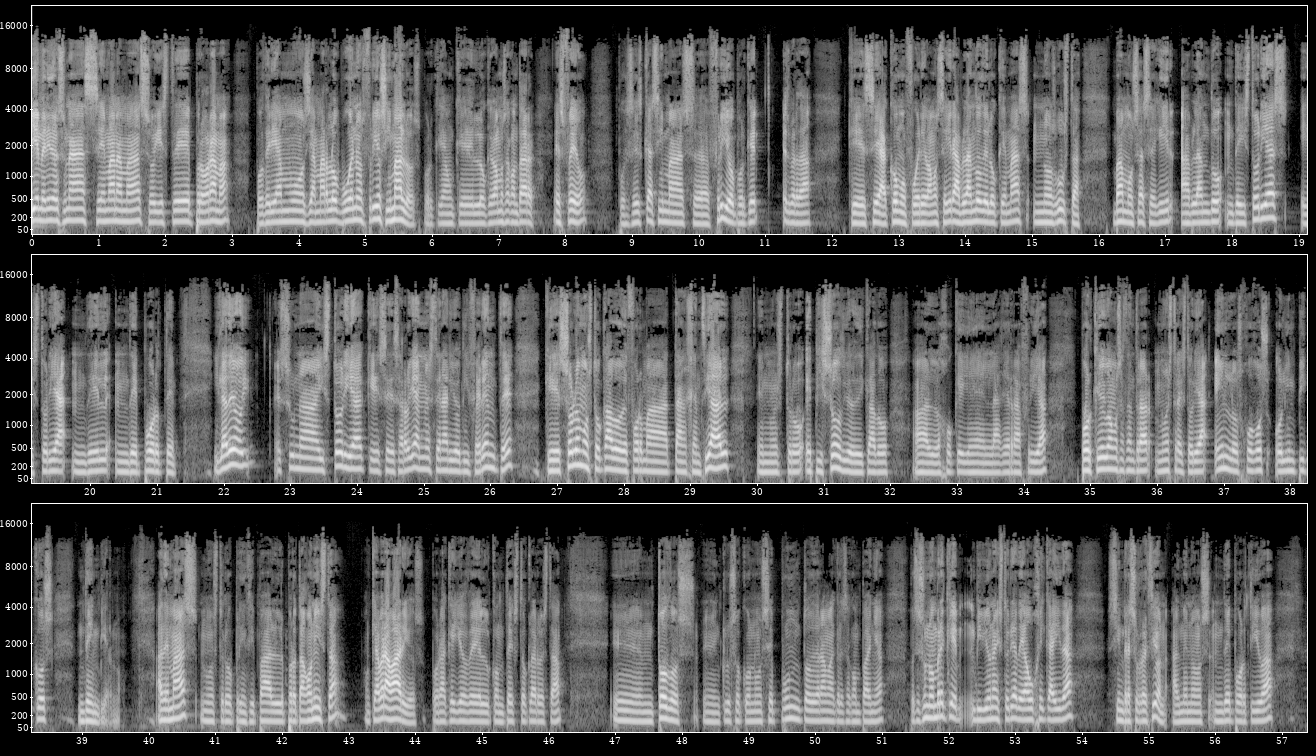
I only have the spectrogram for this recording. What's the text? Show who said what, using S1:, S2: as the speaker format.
S1: Bienvenidos una semana más. Hoy este programa podríamos llamarlo buenos, fríos y malos, porque aunque lo que vamos a contar es feo, pues es casi más eh, frío, porque es verdad que sea como fuere, vamos a seguir hablando de lo que más nos gusta. Vamos a seguir hablando de historias historia del deporte. Y la de hoy es una historia que se desarrolla en un escenario diferente, que solo hemos tocado de forma tangencial en nuestro episodio dedicado al hockey en la Guerra Fría, porque hoy vamos a centrar nuestra historia en los Juegos Olímpicos de Invierno. Además, nuestro principal protagonista, aunque habrá varios, por aquello del contexto, claro está, eh, todos, eh, incluso con ese punto de drama que les acompaña, pues es un hombre que vivió una historia de auge y caída sin resurrección, al menos deportiva,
